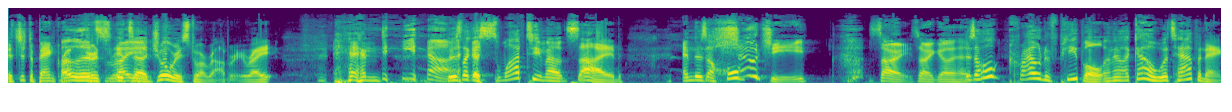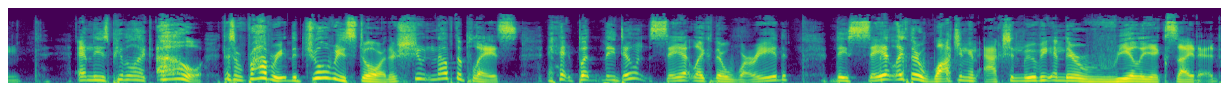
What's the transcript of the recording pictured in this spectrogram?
It's just a bank Oh, robbery. that's it's, it's a jewelry store robbery, right? And Yeah. there's like a SWAT team outside, and there's a whole Shoji. Sorry, sorry. Go ahead. there's a whole crowd of people, and they're like, "Oh, what's happening?" And these people are like, "Oh, there's a robbery at the jewelry store. They're shooting up the place." And, but they don't say it like they're worried. They say it like they're watching an action movie, and they're really excited.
